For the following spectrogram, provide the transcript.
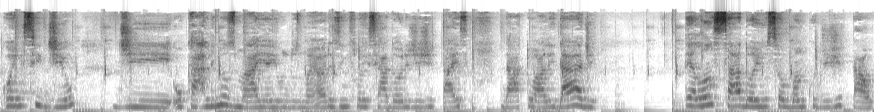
coincidiu de o Carlinhos Maia, um dos maiores influenciadores digitais da atualidade, ter lançado aí o seu banco digital,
